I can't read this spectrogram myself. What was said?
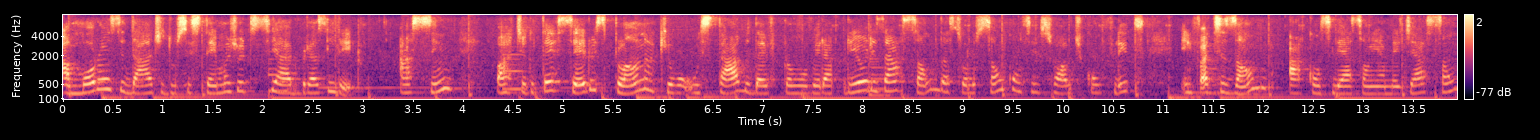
a morosidade do sistema judiciário brasileiro. Assim, o artigo 3 explana que o Estado deve promover a priorização da solução consensual de conflitos, enfatizando a conciliação e a mediação,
